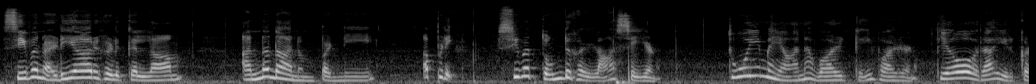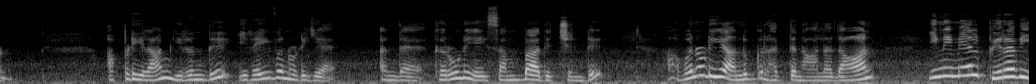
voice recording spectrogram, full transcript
சிவன் அடியார்களுக்கெல்லாம் அன்னதானம் பண்ணி அப்படி சிவ தொண்டுகள்லாம் செய்யணும். தூய்மையான வாழ்க்கை வாழணும். பியோராக இருக்கணும். அப்படிலாம் இருந்து இறைவனுடைய அந்த கருணையை சம்பாதிச்சுண்டு அவனுடைய அனுகிரகத்தினால தான் இனிமேல் பிறவி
